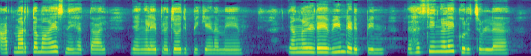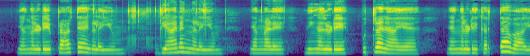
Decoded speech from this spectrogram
ആത്മാർത്ഥമായ സ്നേഹത്താൽ ഞങ്ങളെ പ്രചോദിപ്പിക്കണമേ. ഞങ്ങളുടെ വീണ്ടെടുപ്പിൻ രഹസ്യങ്ങളെക്കുറിച്ചുള്ള ഞങ്ങളുടെ പ്രാർത്ഥനകളെയും ധ്യാനങ്ങളെയും ഞങ്ങളെ നിങ്ങളുടെ പുത്രനായ ഞങ്ങളുടെ കർത്താവായ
